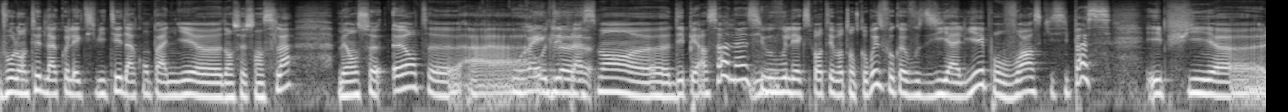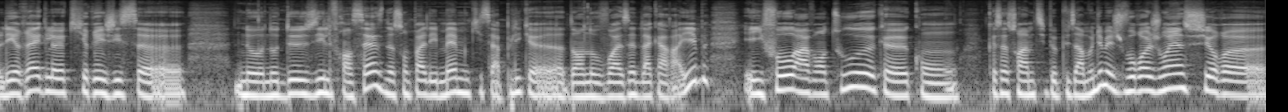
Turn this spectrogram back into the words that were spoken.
volonté de la collectivité d'accompagner euh, dans ce sens-là, mais on se heurte euh, à- au déplacement des personnes. hein. Si vous voulez exporter votre entreprise, il faut que vous y alliez pour voir ce qui s'y passe. Et puis, les règles qui régissent euh, nos, deux îles françaises ne sont pas les mêmes qui s'appliquent euh, dans nos voisins de la Caraïbe. Et il faut avant tout que, qu'on, que ça soit un petit peu plus harmonieux. Mais je vous rejoins sur, euh,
